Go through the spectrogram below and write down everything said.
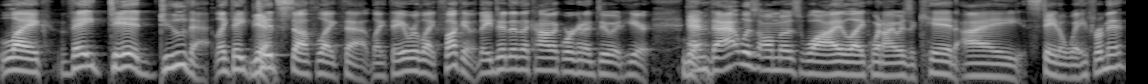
like they did do that. Like they Yeah. did stuff like that. Like they were like, fuck it. They did it in the comic, we're going to do it here. And that was almost why like when I was a kid, I stayed away from it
